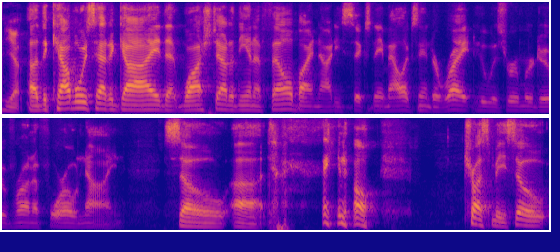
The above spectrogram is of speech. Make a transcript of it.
yeah. Uh, the Cowboys had a guy that washed out of the NFL by '96 named Alexander Wright, who was rumored to have run a 409. So, uh, you know, trust me. So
